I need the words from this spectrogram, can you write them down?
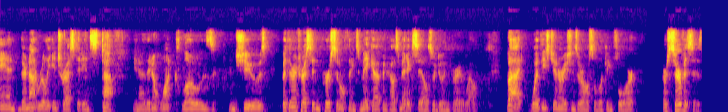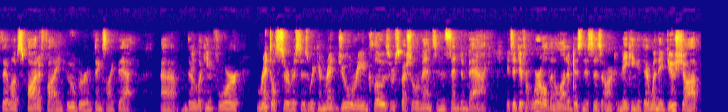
and they're not really interested in stuff. You know, they don't want clothes and shoes, but they're interested in personal things. Makeup and cosmetic sales are doing very well. But what these generations are also looking for are services. They love Spotify and Uber and things like that. Uh, they're looking for rental services We can rent jewelry and clothes for special events and then send them back. It's a different world, and a lot of businesses aren't making it there. When they do shop,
